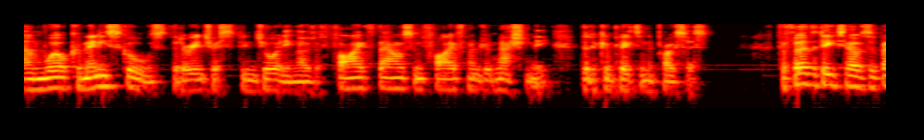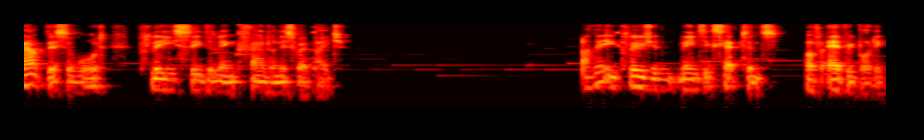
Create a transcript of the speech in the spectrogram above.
and welcome any schools that are interested in joining over 5,500 nationally that are completing the process. For further details about this award, please see the link found on this webpage. I think inclusion means acceptance of everybody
